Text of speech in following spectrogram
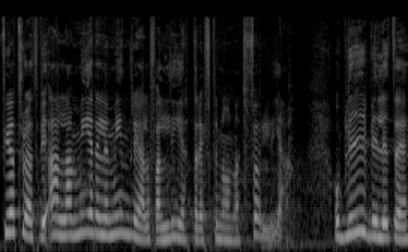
För jag tror att vi alla mer eller mindre i alla fall letar efter någon att följa. Och blir vi lite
